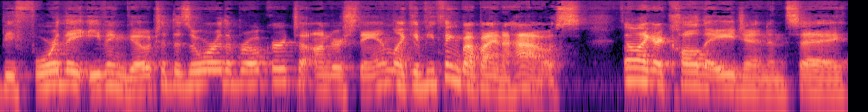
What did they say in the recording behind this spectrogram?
before they even go to the Zor or the broker to understand? Like, if you think about buying a house, it's not like I call the agent and say,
